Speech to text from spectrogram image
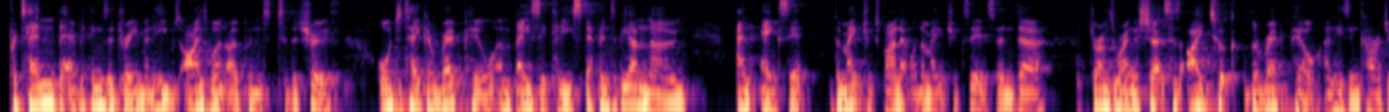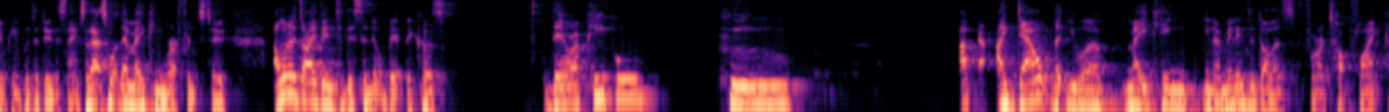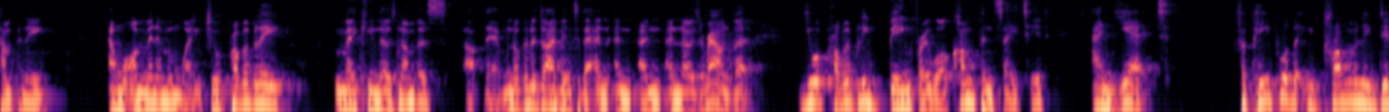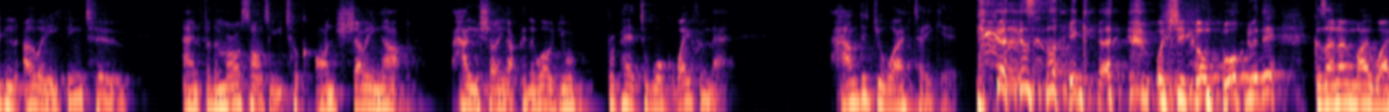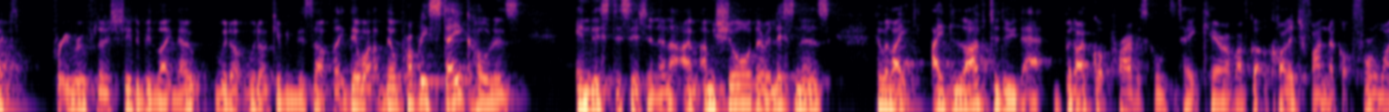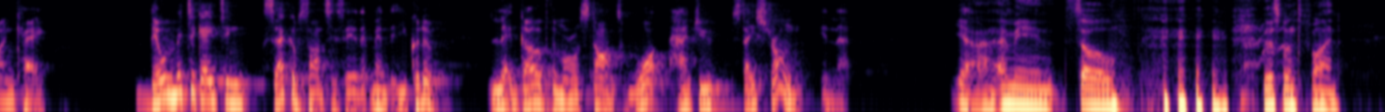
pretend that everything's a dream and his eyes weren't opened to the truth, or to take a red pill and basically step into the unknown and exit the matrix, find out what the matrix is. And uh, Jerome's wearing a shirt that says, I took the red pill, and he's encouraging people to do the same. So that's what they're making reference to. I want to dive into this a little bit because there are people who I, I doubt that you were making, you know, millions of dollars for a top flight company and were on minimum wage. You're probably making those numbers up there. We're not going to dive into that and, and, and, and nose around, but you are probably being very well compensated. And yet, for people that you probably didn't owe anything to, and for the moral stance that you took on showing up, how you're showing up in the world, you were prepared to walk away from that. How did your wife take it? like, was she on board with it? Because I know my wife's pretty ruthless. She'd have been like, "No, we're not. We're not giving this up." Like there were, there were probably stakeholders in this decision. And I, I'm sure there are listeners who are like, I'd love to do that, but I've got private school to take care of. I've got a college fund, I've got 401k. there were mitigating circumstances here that meant that you could have let go of the moral stance. What had you stay strong in that? Yeah, I mean, so this one's fun,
